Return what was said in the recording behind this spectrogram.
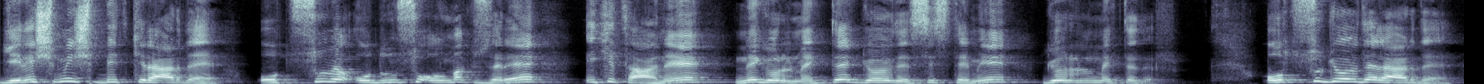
Gelişmiş bitkilerde otsu ve odunsu olmak üzere iki tane ne görülmekte? Gövde sistemi görülmektedir. Otsu gövdelerde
